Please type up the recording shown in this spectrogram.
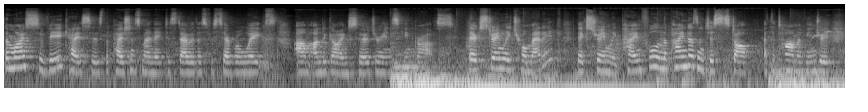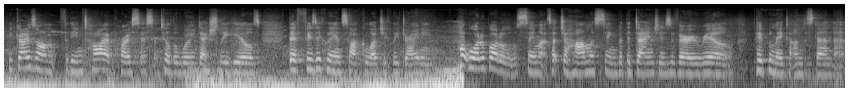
The most severe cases, the patients may need to stay with us for several weeks um, undergoing surgery and skin grafts. They're extremely traumatic, they're extremely painful, and the pain doesn't just stop at the time of injury, it goes on for the entire process until the wound actually heals. They're physically and psychologically draining. Hot water bottles seem like such a harmless thing, but the dangers are very real. People need to understand that.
